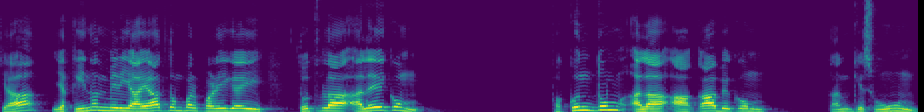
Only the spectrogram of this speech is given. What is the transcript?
क्या यकीनन मेरी आयात तुम पर पड़ी गई? तुतला अलैकुम फ़कुन तुम अला आकाबिकुम तन किसून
